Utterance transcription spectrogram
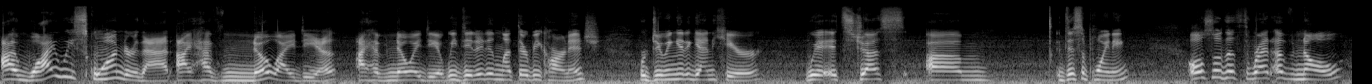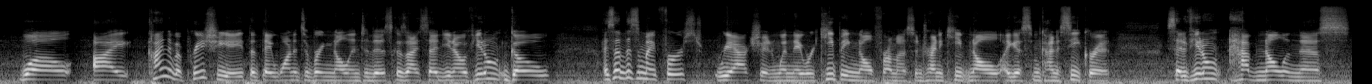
I, why we squander that, I have no idea. I have no idea. We did it in Let There Be Carnage. We're doing it again here. It's just um, disappointing. Also, the threat of Knull. Well, I kind of appreciate that they wanted to bring Knull into this because I said, you know, if you don't go, I said this in my first reaction when they were keeping Knull from us and trying to keep Knull, I guess, some kind of secret. I said, if you don't have Knull in this,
